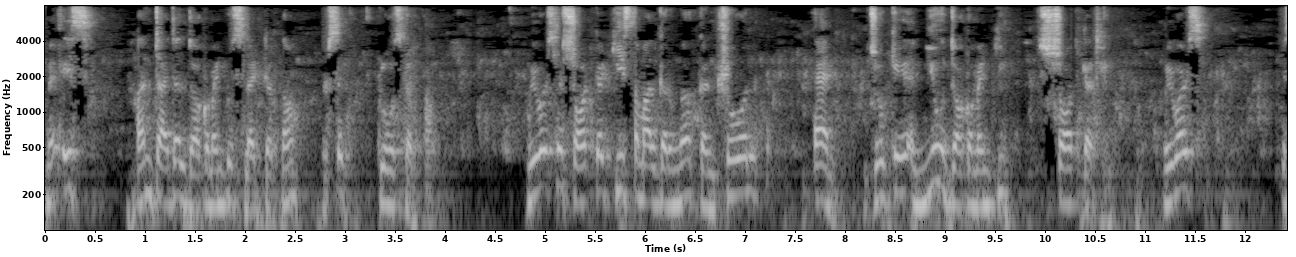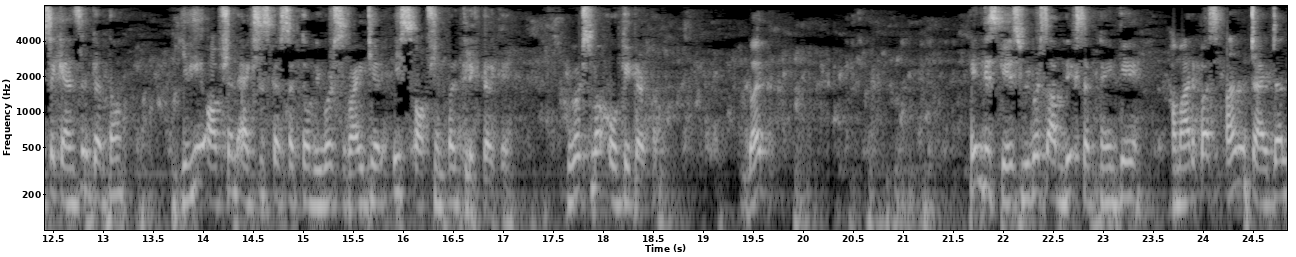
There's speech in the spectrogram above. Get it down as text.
میں اس انٹائٹل ڈاکومنٹ کو سلیکٹ کرتا ہوں اسے کلوز کرتا ہوں۔ ویورس میں شارٹ کٹ کی استعمال کروں گا. کنٹرول این جو کہ نیو ڈاکومنٹ کی شارٹ کٹ ہے. ویورس اسے کینسل کرتا ہوں. یہی آپشن ایکسیس کر سکتا ہوں. ویورس رائٹ ہیئر اس آپشن پر کلک کر کے. ویورس میں اوکے کرتا ہوں. But in this case viewers آپ دیکھ سکتے ہیں کہ ہمارے پاس انٹائٹل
